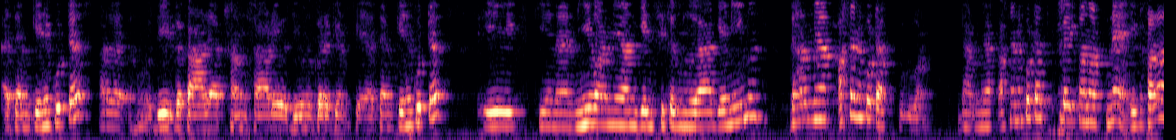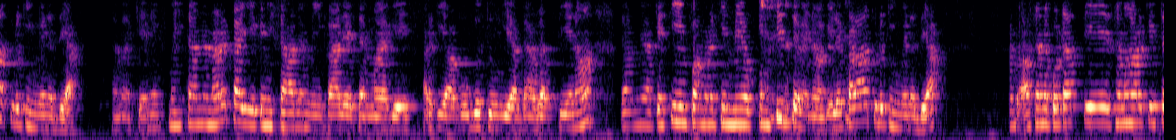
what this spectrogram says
ඇතම් කෙනෙකුට අර දීර්ඝ කාලයක් සංසාරයේ දිනු කරගෙන ඇතම් කෙනෙකුට ඒ කියන නීවරණයන්ගෙන් සිත මුදා ගැනීම ධර්මයක් අසන කොටත් පුළුවන්. ධර්මයක් අසන කොටත් බැරි කමක් නැහැ. ඒක කලාතුරකින් වෙන දෙයක්. හැම කෙනෙක්ම හිතන්න නරකයි. ඒක නිසා දැන් මේ කාලේ ඇතම් අයගේ අර කියාපු උගතුන්ගේ අදහසක් තියෙනවා. ධර්මයක් ඇසීම පමණකින් මේ ඔක්කොම සිද්ධ වෙනවා කියලා කලාතුරකින් වෙන දෙයක්. අසන කොටත් ඒ සමහර කිට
